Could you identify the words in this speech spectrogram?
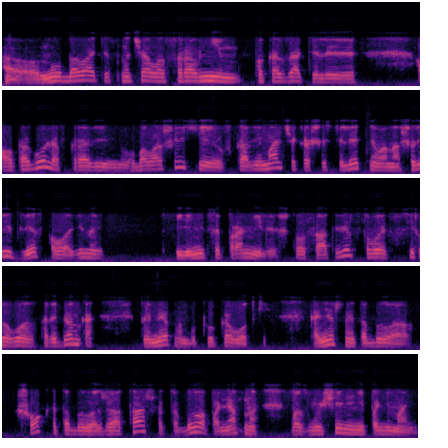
А, ну, давайте сначала сравним показатели алкоголя в крови. В Балашихе в крови мальчика шестилетнего нашли две с половиной единицы промили, что соответствует силе возраста ребенка примерно бутылка водки. Конечно, это было шок, это был ажиотаж, это было, понятно, возмущение, непонимание.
